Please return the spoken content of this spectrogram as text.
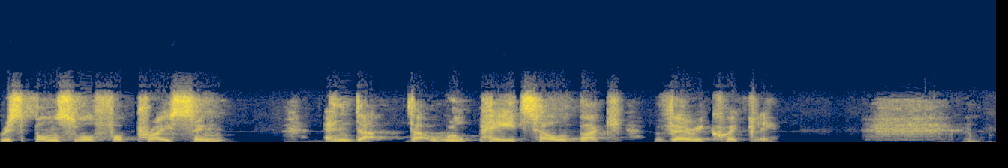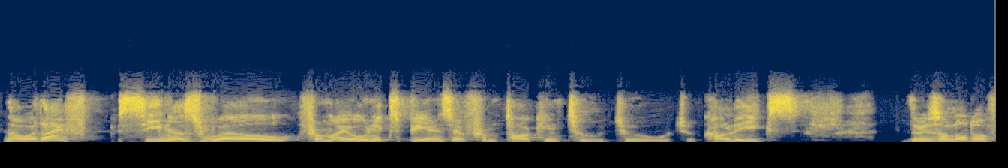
responsible for pricing, and that, that will pay itself back very quickly. Now, what I've seen as well from my own experience and from talking to, to, to colleagues, there is a lot of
